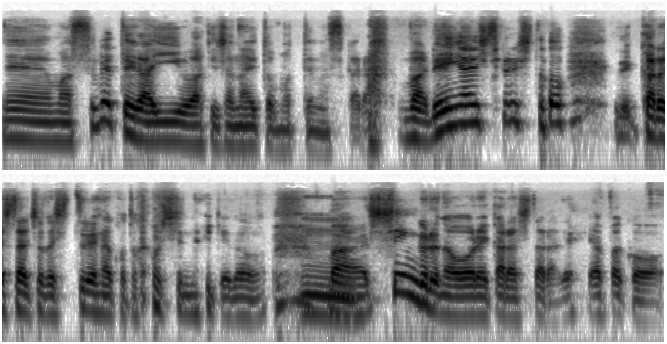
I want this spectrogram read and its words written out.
ねまあ全てがいいわけじゃないと思ってますから。まあ恋愛してる人からしたらちょっと失礼なことかもしれないけど、うん。まあシングルの俺からしたらねやっぱこ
